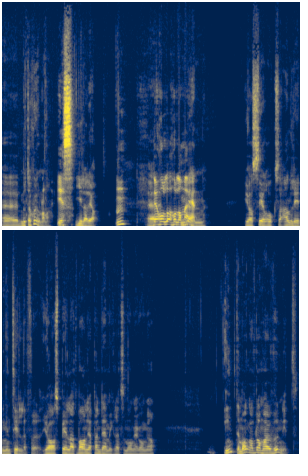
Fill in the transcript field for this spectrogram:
eh, mutationerna Yes. gillade jag. Mm. Eh, Det håller, håller med. Men jag ser också anledningen till det. För jag har spelat vanliga Pandemic rätt så många gånger. Inte många av dem har jag vunnit.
